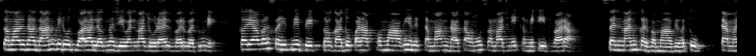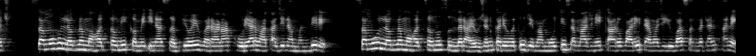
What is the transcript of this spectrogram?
સમાજના દાનવીરો દ્વારા લગ્ન જીવનમાં જોડાયેલ વર વધુને કર્યાવર સહિતની ભેટ સોગાદો પણ આપવામાં આવી અને તમામ દાતાઓનું સમાજની કમિટી દ્વારા સન્માન કરવામાં આવ્યું હતું. તેમજ સમૂહ લગ્ન મહોત્સવની કમિટીના સભ્યોએ વરાણા ખોડિયાર માતાજીના મંદિરે સમૂહ લગ્ન મહોત્સવનું સુંદર આયોજન કર્યું હતું, જેમાં મોચી સમાજની કારોબારી તેમજ યુવા સંગઠન અને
